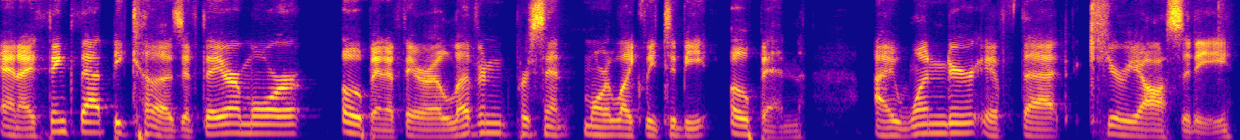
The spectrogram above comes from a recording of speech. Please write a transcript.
And I think that because if they are more open, if they are 11% more likely to be open, I wonder if that curiosity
